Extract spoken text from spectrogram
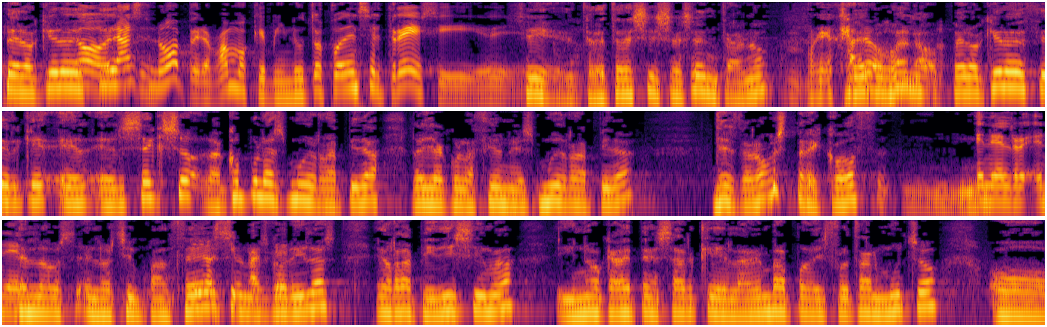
Pero quiero decir. No, horas no, pero vamos, que minutos pueden ser tres y. Sí, entre tres y sesenta, ¿no? Pero bueno, pero quiero decir que el, el sexo, la cópula es muy rápida, la eyaculación es muy rápida desde luego es precoz. En, los, en los, chimpancés, en los, gorilas, es rapidísima y no cabe pensar que la hembra pueda disfrutar mucho o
